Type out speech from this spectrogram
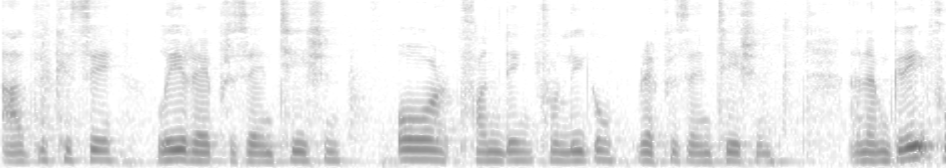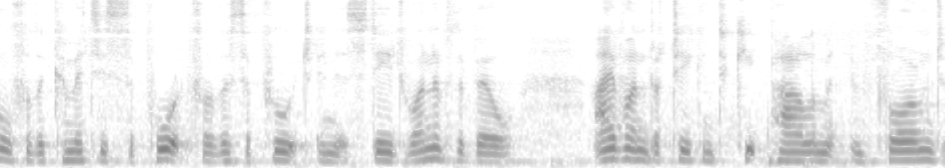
advocacy, lay representation or funding for legal representation. And I'm grateful for the committee's support for this approach in its stage one of the bill. I've undertaken to keep Parliament informed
